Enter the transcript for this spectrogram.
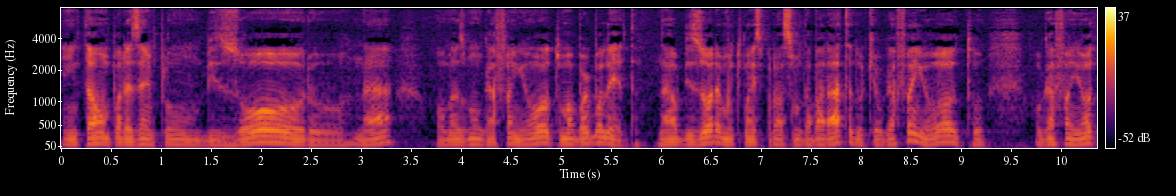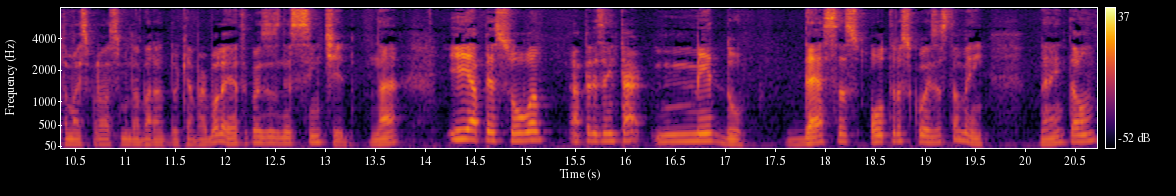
Então, por exemplo, um besouro, né? Ou mesmo um gafanhoto, uma borboleta. Né? O besouro é muito mais próximo da barata do que o gafanhoto, o gafanhoto é mais próximo da barata do que a borboleta, coisas nesse sentido. Né? E a pessoa apresentar medo dessas outras coisas também. Né? Então,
